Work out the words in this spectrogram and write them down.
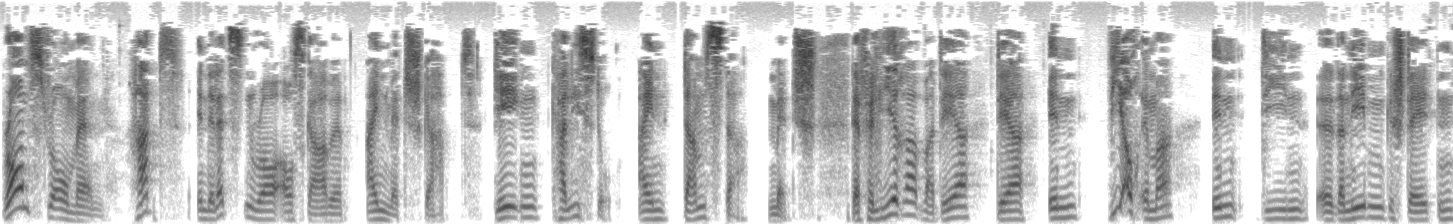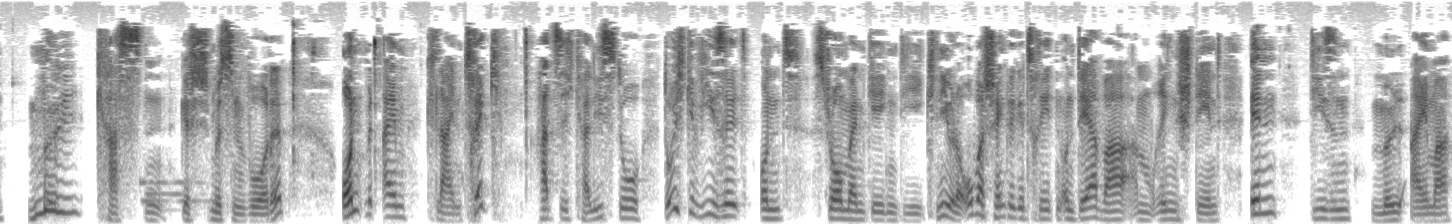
Braun Strowman hat in der letzten Raw-Ausgabe ein Match gehabt gegen Kalisto. Ein Dumpster-Match. Der Verlierer war der, der in, wie auch immer, in den äh, daneben gestellten Müllkasten geschmissen wurde. Und mit einem kleinen Trick hat sich Kalisto durchgewieselt und Strowman gegen die Knie oder Oberschenkel getreten und der war am Ring stehend in diesen Mülleimer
